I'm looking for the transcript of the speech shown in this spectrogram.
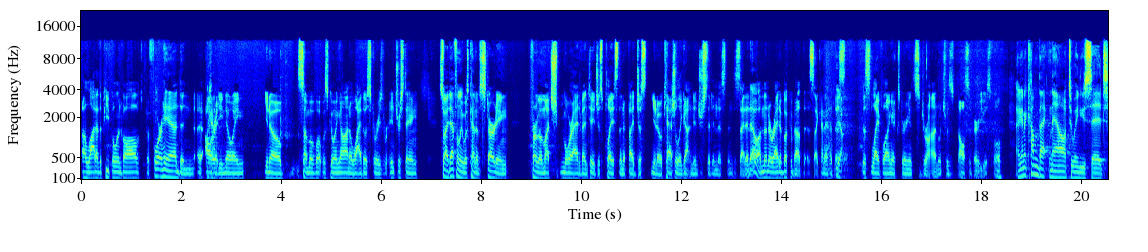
a lot of the people involved beforehand and uh, already knowing, you know, some of what was going on and why those stories were interesting. So I definitely was kind of starting from a much more advantageous place than if I'd just, you know, casually gotten interested in this and decided, oh, I'm going to write a book about this. I kind of had this, yeah. this lifelong experience to draw on, which was also very useful. I'm going to come back now to when you said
